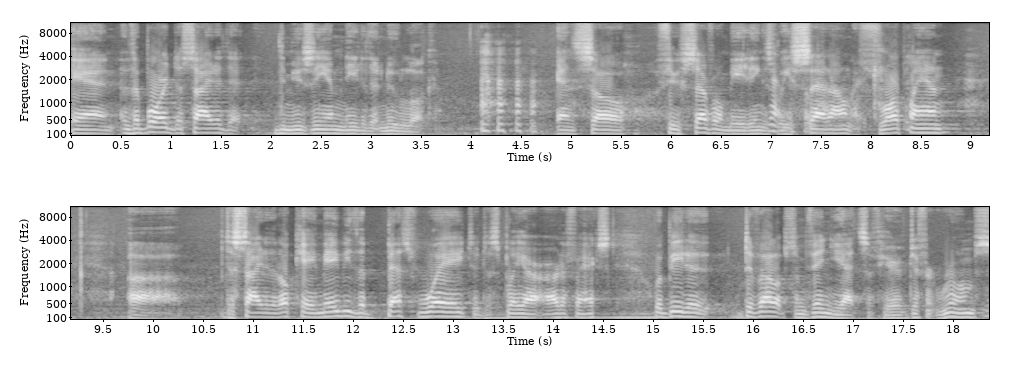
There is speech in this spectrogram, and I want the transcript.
And the board decided that the museum needed a new look. and so, through several meetings, That we sat down a floor plan, uh, decided that, okay, maybe the best way to display our artifacts would be to develop some vignettes of here, of different rooms,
